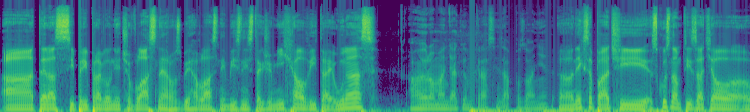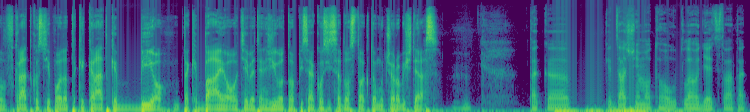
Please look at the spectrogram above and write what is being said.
A teraz si pripravil niečo vlastné a rozbieha vlastný biznis. Takže Michal, vítaj u nás. Ahoj Roman, ďakujem krásne za pozvanie. Uh, nech sa páči, skús nám ty zatiaľ uh, v krátkosti povedať také krátke bio, také bio o tebe, ten životopis, ako si sa dostal k tomu, čo robíš teraz. Uh-huh. Tak keď začnem od toho útleho detstva, tak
